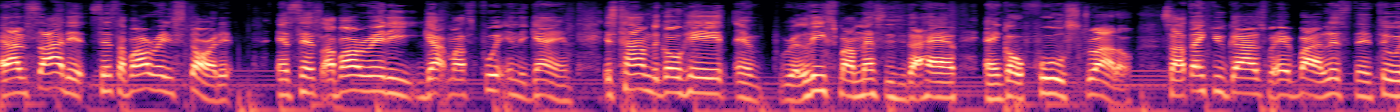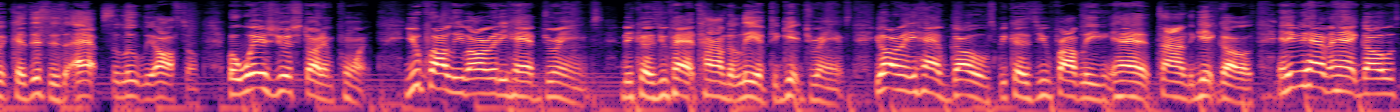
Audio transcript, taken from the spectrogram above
And I decided since I've already started and since I've already got my foot in the game, it's time to go ahead and release my message that I have and go full straddle. So I thank you guys for everybody listening to it because this is absolutely awesome. But where's your starting point? You probably already have dreams because you've had time to live to get dreams. You already have goals because you probably had time to get goals. And if you haven't had goals,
